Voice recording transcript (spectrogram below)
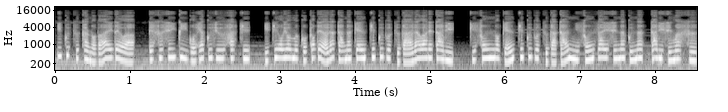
いくつかの場合では、SCP-518、1を読むことで新たな建築物が現れたり、既存の建築物が単に存在しなくなったりします。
